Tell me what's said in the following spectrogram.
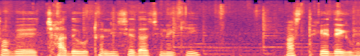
তবে ছাদে ওঠা নিষেধ আছে নাকি? পাশ থেকে দেখব।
